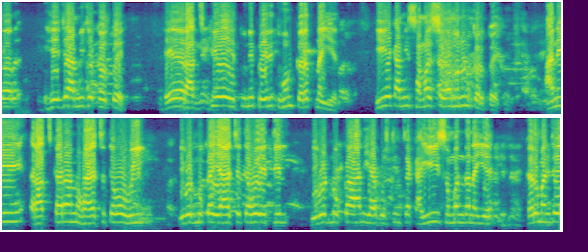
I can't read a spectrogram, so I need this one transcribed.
तर हे जे आम्ही जे करतोय हे राजकीय हेतूने प्रेरित होऊन करत नाहीयेत. ही एक आम्ही समाजसेवा म्हणून करतोय. आणि राजकारण व्हायचं तेव्हा होईल निवडणुका यायच्या तेव्हा येतील निवडणुका आणि ह्या गोष्टींचा काहीही संबंध नाहीये. खरं म्हणजे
